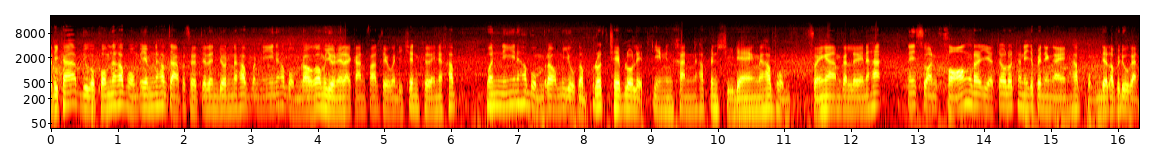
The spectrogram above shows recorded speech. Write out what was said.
วัสดีครับ อยู่กับผมนะครับผมเอ็มนะครับจากประเสริฐเจริญยนต์นะครับวันนี้นะครับผมเราก็มาอยู่ในรายการฟาสเซลกันอีกเช่นเคยนะครับวันนี้นะครับผมเรามาอยู่กับรถเชฟโรเลตอีกหนึ่งคันนะครับเป็นสีแดงนะครับผมสวยงามกันเลยนะฮะในส่วนของรายละเอียดเจ้ารถคันนี้จะเป็นยังไงนะครับผมเดี๋ยวเราไปดูกัน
